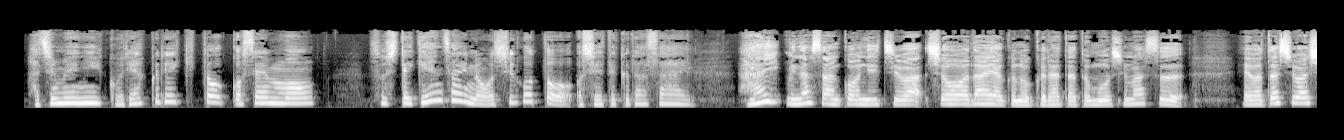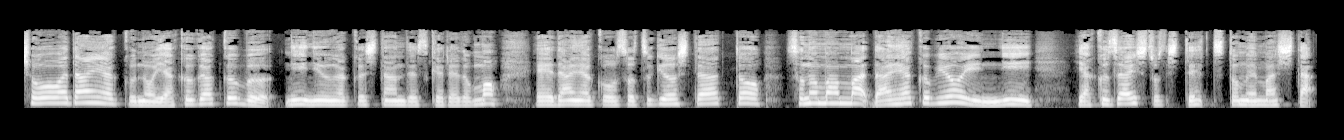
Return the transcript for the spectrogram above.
はじめにご略歴とご専門、そして現在のお仕事を教えてください。はい。皆さん、こんにちは。昭和大学の倉田と申します。え私は昭和大学の薬学部に入学したんですけれども、え大学を卒業した後、そのまま大学病院に薬剤師として勤めました。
